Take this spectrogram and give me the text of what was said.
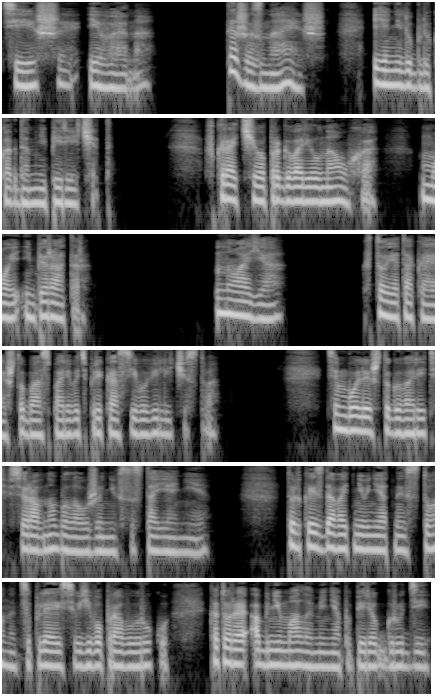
Тише, Ивена. Ты же знаешь, я не люблю, когда мне перечат. Вкратчиво проговорил на ухо мой император. Ну а я? Кто я такая, чтобы оспаривать приказ его величества? Тем более, что говорить все равно была уже не в состоянии. Только издавать невнятные стоны, цепляясь в его правую руку, которая обнимала меня поперек груди.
